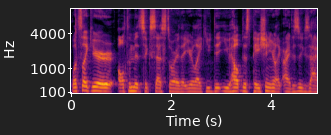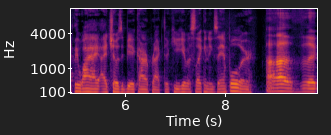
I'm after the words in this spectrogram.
what's like your ultimate success story that you're like you did you helped this patient? You're like, all right, this is exactly why I, I chose to be a chiropractor. Can you give us like an example or? Uh, the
